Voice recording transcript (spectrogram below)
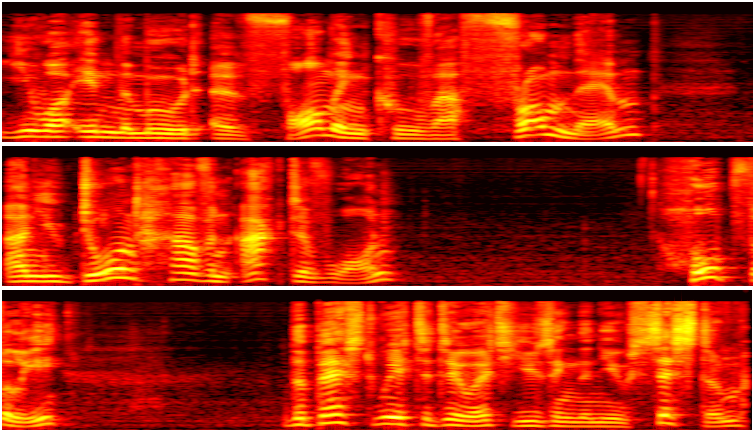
you are in the mood of farming Kuva from them, and you don't have an active one, hopefully, the best way to do it using the new system,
